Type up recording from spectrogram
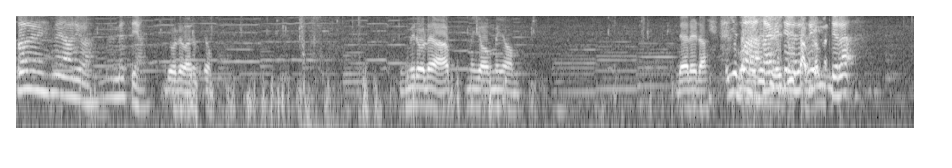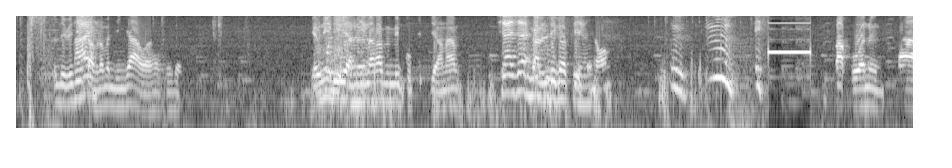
เฮ้ย ไม่เอาดีกว่าไม่ไม่เสียง โดนเลยว่ะทุกผู้ชมไม่โดนเลยเหรอครับไม่ยอมไม่ยอมเดี๋ยวเดี๋ยวเดี๋ยวไอ้ยี่กูหาใครไม่เจอเลยต่ำเอ้ยแล้วมันเจอละสติวิตี้ตาย ต่ำแล้วมันยิงยากว่ะครับทุกผู้ชมเกมนี้ดีอย่างหนึงนะครับ มันมีปุ่มเสียงนะครับใช่ใช่กันมีลิขปุ่มสิทเสียงธิ์น้องอืออือไอ้สปักหัวหนึ่งได้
